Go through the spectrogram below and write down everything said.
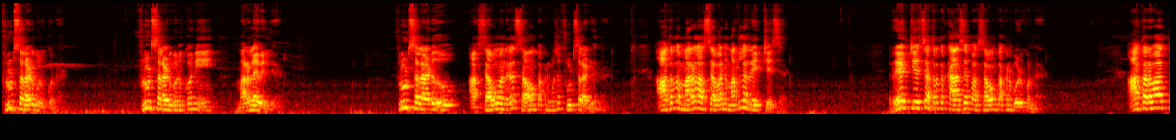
ఫ్రూట్ సలాడ్ కొనుక్కున్నాడు. ఫ్రూట్ సలాడ్ కొనుక్కొని మరలే వెళ్ళాడు. ఫ్రూట్ సలాడు ఆ శవం అనగా శవం పక్కన కోసం ఫ్రూట్ సలాడ్ తిన్నాడు. ఆ తర్వాత మరలా ఆ శవాన్ని మరలా రేప్ చేశాడు. రేప్ చేసి ఆ తర్వాత కాసేపు ఆ శవం పక్కన పడుకున్నాడు. ఆ తర్వాత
